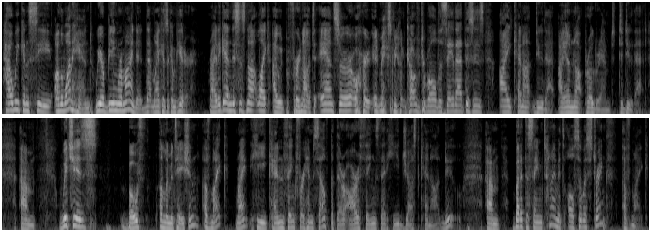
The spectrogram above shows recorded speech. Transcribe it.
how we can see on the one hand we are being reminded that Mike is a computer. Right. Again, this is not like I would prefer not to answer or it makes me uncomfortable to say that. This is, I cannot do that. I am not programmed to do that. Um, which is both a limitation of Mike, right? He can think for himself, but there are things that he just cannot do. Um, but at the same time, it's also a strength of Mike.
